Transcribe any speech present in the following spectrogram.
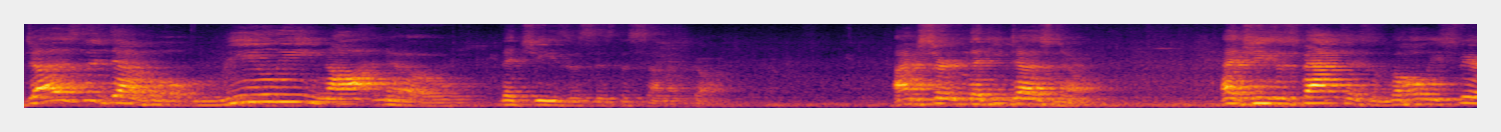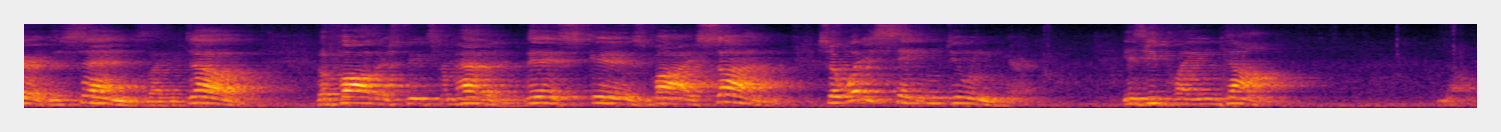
Does the devil really not know that Jesus is the Son of God? I'm certain that he does know. At Jesus' baptism, the Holy Spirit descends like a dove. The Father speaks from heaven, This is my Son. So, what is Satan doing here? Is he playing dumb? No.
